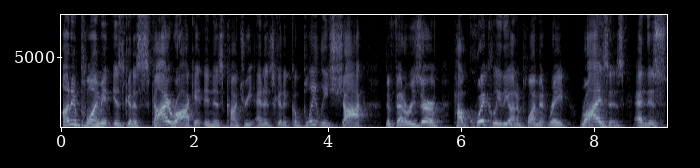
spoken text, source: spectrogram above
Unemployment is going to skyrocket in this country and it's going to completely shock the Federal Reserve, how quickly the unemployment rate rises. And this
